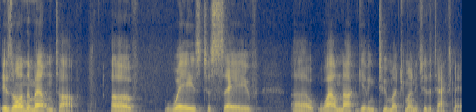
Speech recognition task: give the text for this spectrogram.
is on the mountaintop of ways to save uh, while not giving too much money to the taxman.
